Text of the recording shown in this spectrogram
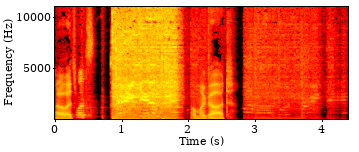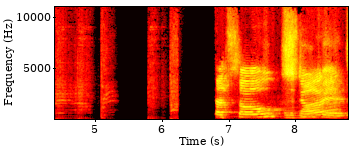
Oh, it's What's oh my god. That's so stupid.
